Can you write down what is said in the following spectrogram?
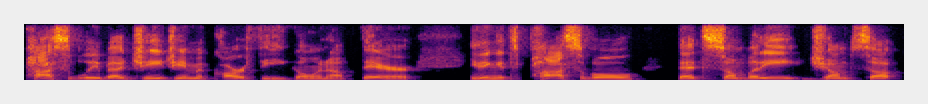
possibly about JJ McCarthy going up there. You think it's possible that somebody jumps up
